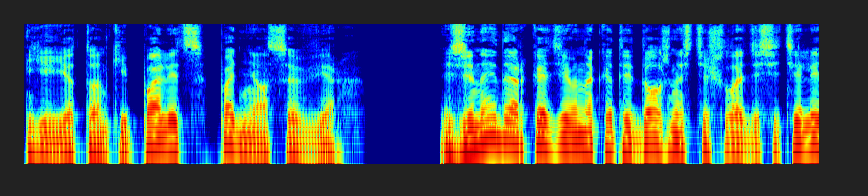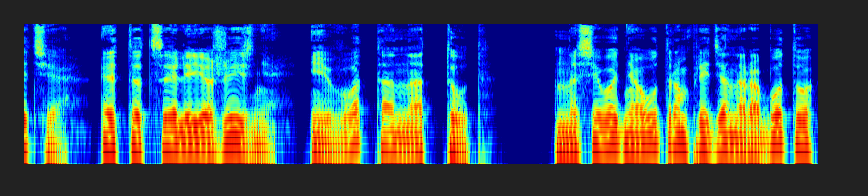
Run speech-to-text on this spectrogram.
Ее тонкий палец поднялся вверх. Зинаида Аркадьевна к этой должности шла десятилетия. Это цель ее жизни. И вот она тут. Но сегодня утром, придя на работу,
